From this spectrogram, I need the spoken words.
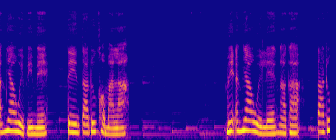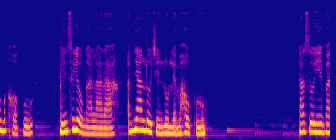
အမျှဝေပေးမယ်တင်တာတုခေါ်မလားမင်းအမျှဝေလဲငါက တာတုမခေါ်ဘူးမင်းစီကိုငါလာတာအမျှလို့ချင်းလို့လည်းမဟုတ်ဘူးဒါဆိုရင်ဘာ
